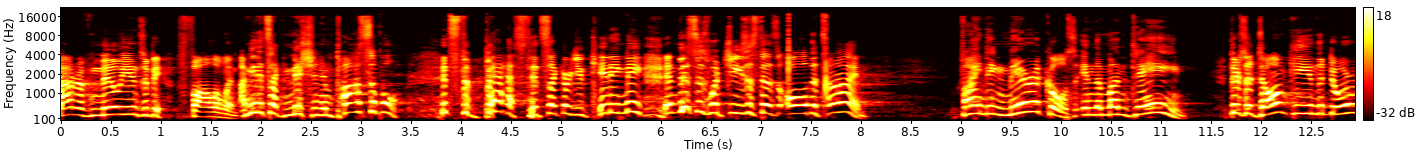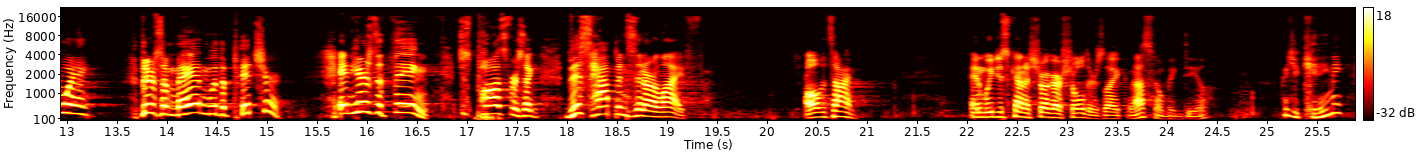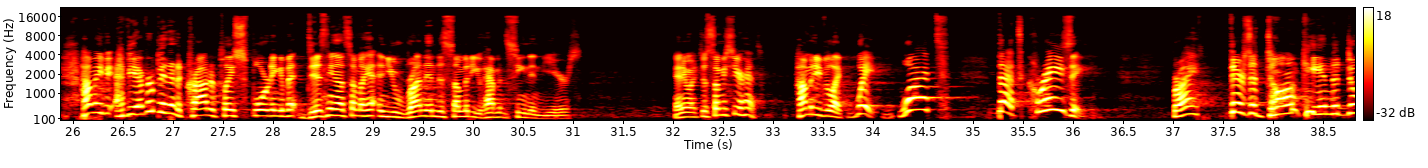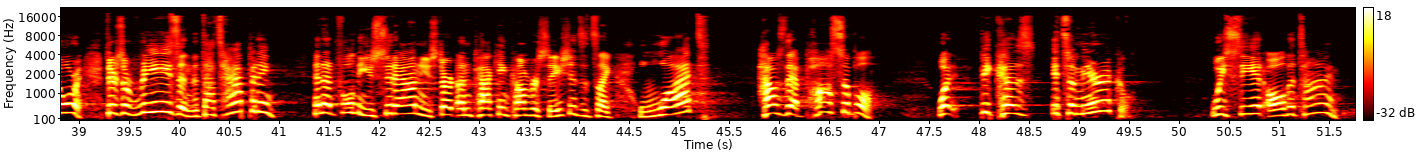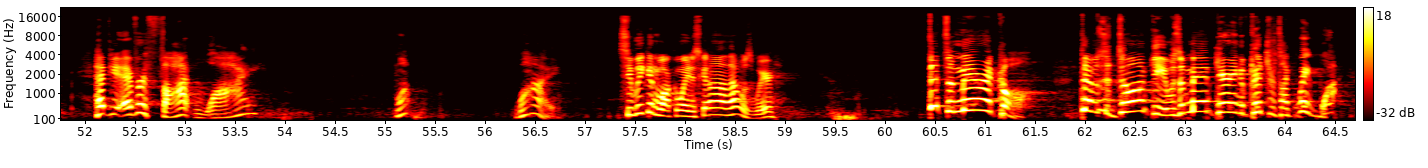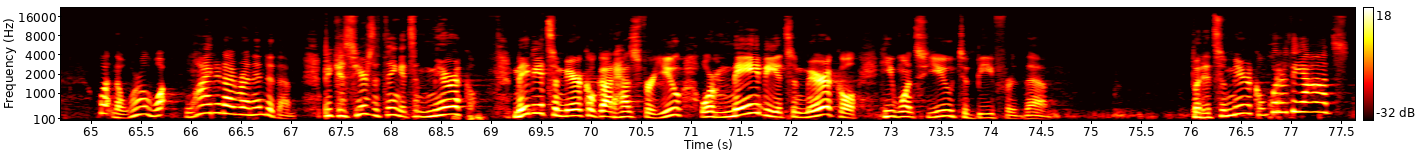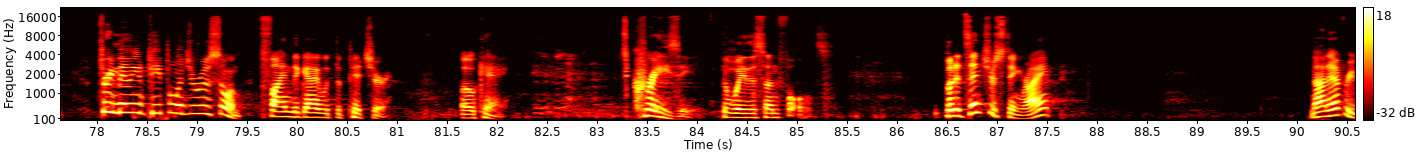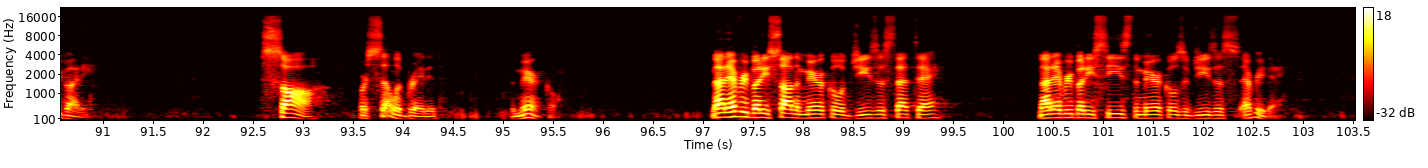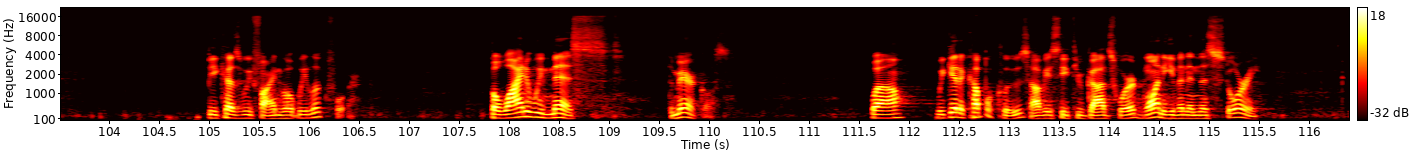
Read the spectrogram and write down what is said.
Out of millions of people, follow him. I mean, it's like mission impossible. It's the best. It's like, are you kidding me? And this is what Jesus does all the time finding miracles in the mundane. There's a donkey in the doorway, there's a man with a pitcher. And here's the thing just pause for a second. This happens in our life all the time. And we just kind of shrug our shoulders like, that's no big deal. Are you kidding me? How many of you, have you ever been in a crowded place, sporting event, Disneyland, something like that, and you run into somebody you haven't seen in years? Anyway, just let me see your hands. How many of you like, wait, what? That's crazy, right? There's a donkey in the door. There's a reason that that's happening and unfolding. You sit down and you start unpacking conversations. It's like, what? How's that possible? What? Because it's a miracle. We see it all the time. Have you ever thought why? What? Why? See, we can walk away and just go, oh, that was weird. That's a miracle. That was a donkey. It was a man carrying a pitcher. It's like, wait, what? What in the world? What, why did I run into them? Because here's the thing it's a miracle. Maybe it's a miracle God has for you, or maybe it's a miracle He wants you to be for them but it's a miracle. What are the odds? Three million people in Jerusalem. Find the guy with the pitcher. Okay. It's crazy the way this unfolds. But it's interesting, right? Not everybody saw or celebrated the miracle. Not everybody saw the miracle of Jesus that day. Not everybody sees the miracles of Jesus every day because we find what we look for. But why do we miss the miracles? Well, we get a couple clues, obviously, through God's word, one even in this story.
